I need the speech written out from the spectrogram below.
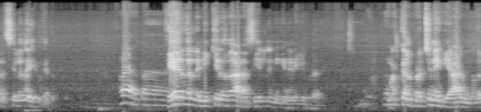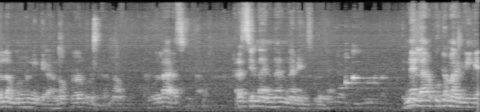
அரசியல தான் இருக்காரு. ஆனா இப்ப தேர்தல்ல நிக்கிறதா அரசியல்னு நீங்க நினைக்க கூடாது மக்கள் பிரச்சனைக்கு யார் முதல்ல முன்னு நிக்கிறானோ குரல் கொடுக்குறானோ அதெல்லாம் அரசியல் தான். அரசியல்னா என்னன்னு நினைக்க சொல்லுங்க. என்ன எல்லாரும் கூட்டமா இருக்கிறீங்க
